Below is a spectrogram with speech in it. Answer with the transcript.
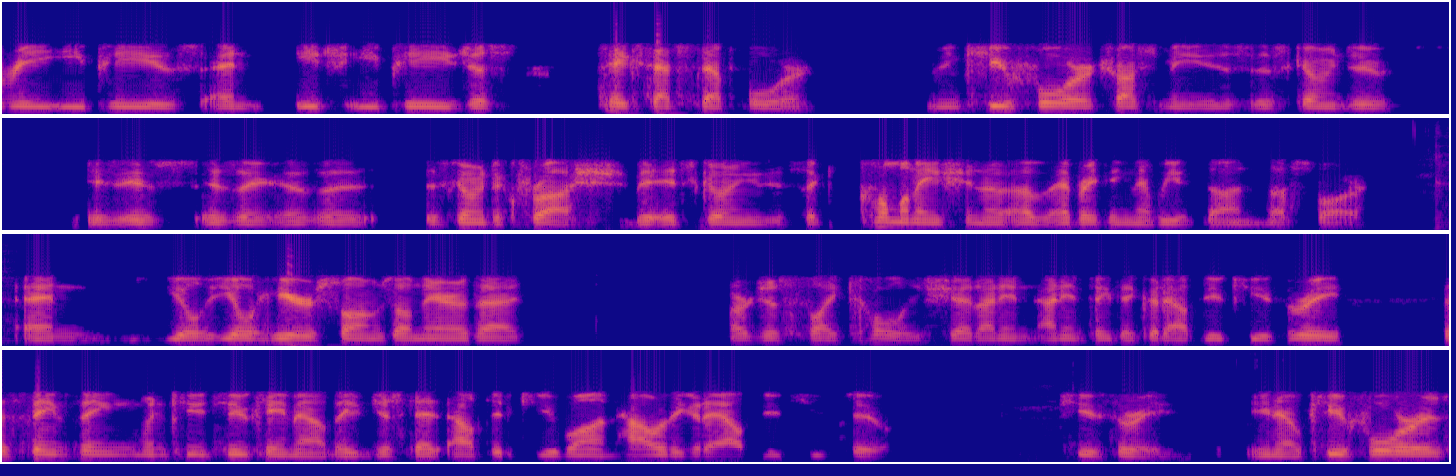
three EPs, and each EP just takes that step forward. I mean, Q4, trust me, is is going to is is is a is a is going to crush. It's going. It's a culmination of, of everything that we've done thus far, and you'll you'll hear songs on there that are just like, holy shit, I didn't I didn't think they could outdo Q3. The same thing when Q2 came out, they just outdid Q1. How are they going to outdo Q2, Q3? You know, Q4 is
